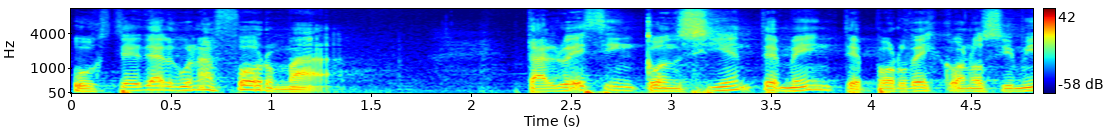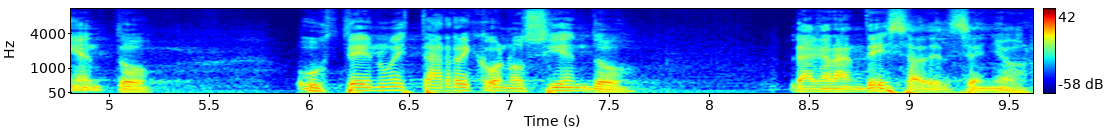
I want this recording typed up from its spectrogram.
usted de alguna forma tal vez inconscientemente, por desconocimiento, usted no está reconociendo la grandeza del Señor.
